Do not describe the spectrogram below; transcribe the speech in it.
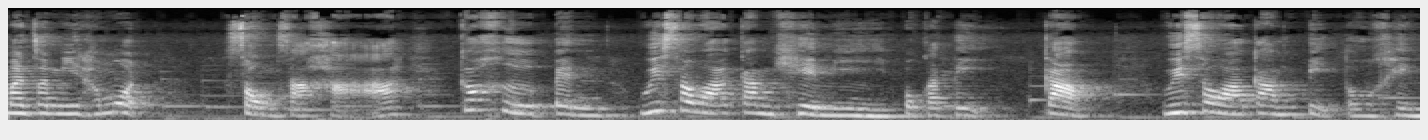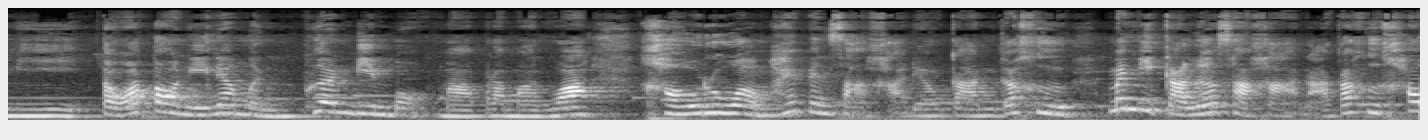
มันจะมีทั้งหมด2สาขา ก็คือเป็นวิศวกรรมเคมีปกติกับ วิศวกรรมปิโตเคมี แต่ว่าตอนนี้เนี่ยเหมือนเพื่อนบีมบอกมาประมาณว่าเขารวมให้เป็นสาขาเดียวกัน ก็คือไม่มีการเลือกสาขานะก็คือเข้า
